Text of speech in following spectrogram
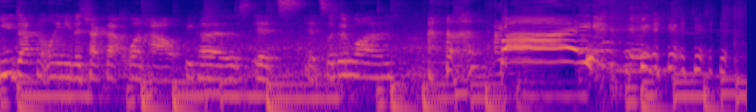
you definitely need to check that one out because it's it's a good one. Bye! Okay.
